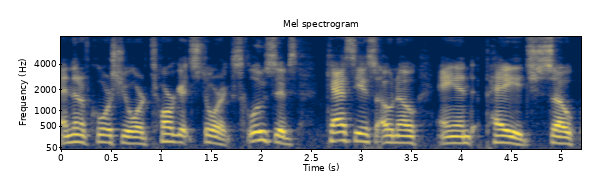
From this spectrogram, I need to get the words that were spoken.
and then, of course, your Target store exclusives Cassius Ohno, and Paige. So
